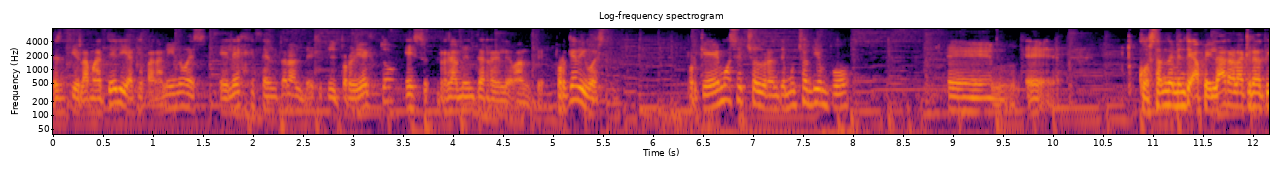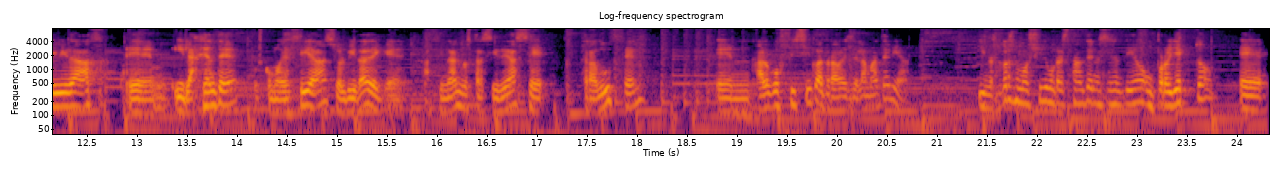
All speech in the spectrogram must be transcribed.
Es decir, la materia que para mí no es el eje central del proyecto es realmente relevante. ¿Por qué digo esto? Porque hemos hecho durante mucho tiempo eh, eh, constantemente apelar a la creatividad eh, y la gente, pues como decía, se olvida de que al final nuestras ideas se traducen en algo físico a través de la materia. Y nosotros hemos sido un restaurante en ese sentido, un proyecto eh,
